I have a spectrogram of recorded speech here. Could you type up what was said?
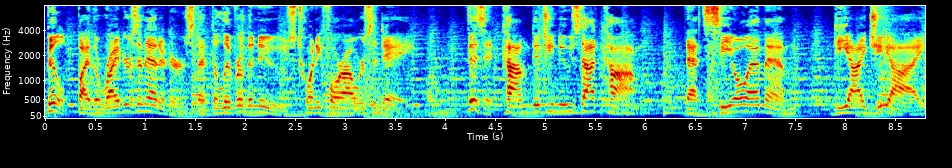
built by the writers and editors that deliver the news 24 hours a day. Visit commdiginews.com. That's C O M M D I G I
